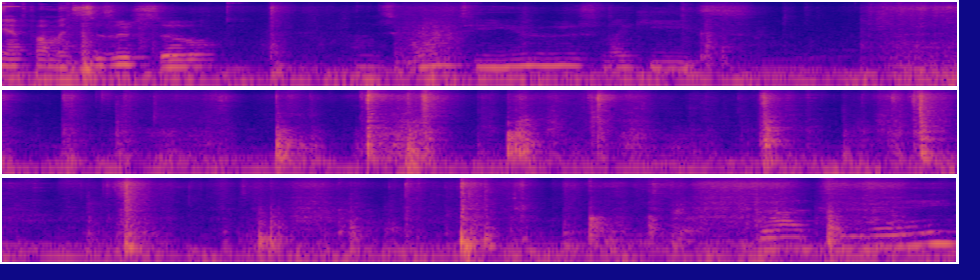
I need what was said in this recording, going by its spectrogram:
can't find my scissors, so I'm just going to use my keys. Got today.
